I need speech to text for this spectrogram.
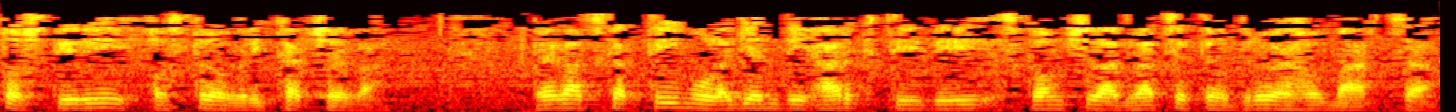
104, ostrov Rikačeva. Prevádzka týmu legendy Arktídy skončila 22. marca.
